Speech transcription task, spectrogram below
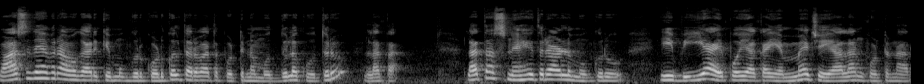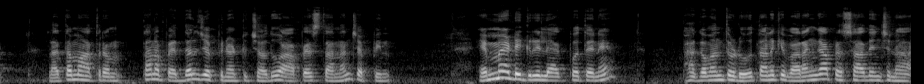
వాసుదేవరావు గారికి ముగ్గురు కొడుకుల తర్వాత పుట్టిన ముద్దుల కూతురు లత. లత స్నేహితురాళ్ళు ముగ్గురు. ఈ బిఏ అయిపోయాక ఎంఏ చేయాలనుకుంటున్నారు. లత మాత్రం తన పెద్దలు చెప్పినట్టు చదువు ఆపేస్తానని చెప్పింది. ఎంఏ డిగ్రీ లేకపోతేనే భగవంతుడు తనకి వరంగా ప్రసాదించిన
